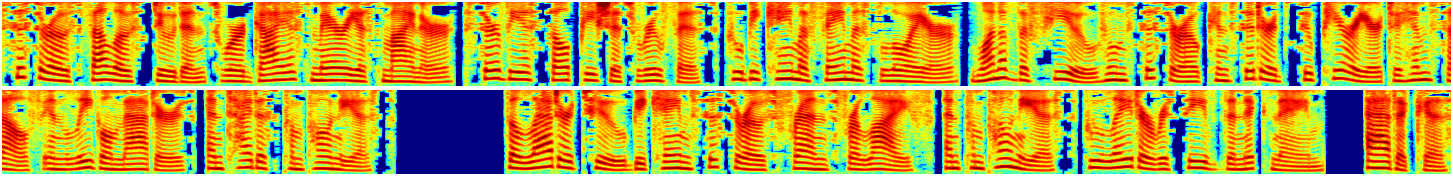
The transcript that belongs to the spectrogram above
Cicero's fellow students were Gaius Marius Minor, Servius Sulpicius Rufus who became a famous lawyer, one of the few whom Cicero considered superior to himself in legal matters, and Titus Pomponius. The latter two became Cicero's friends for life, and Pomponius who later received the nickname Atticus,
